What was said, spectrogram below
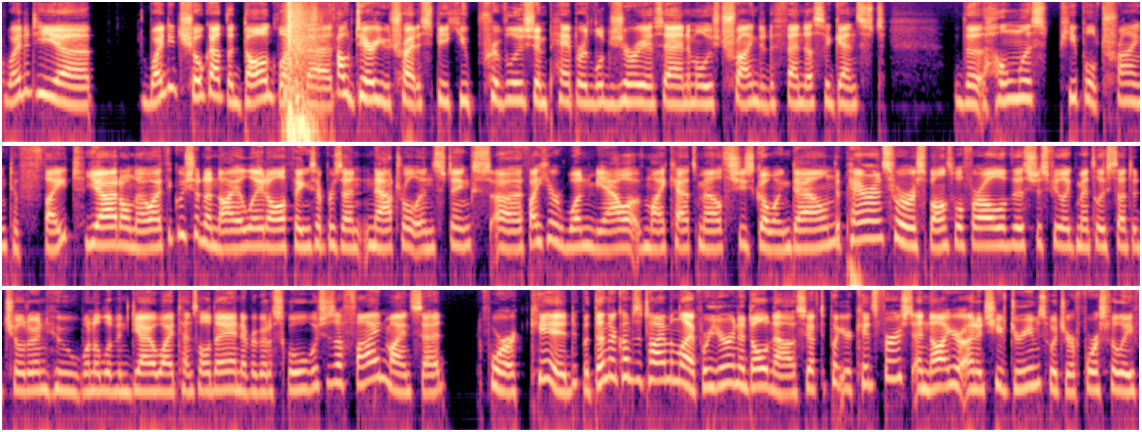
Why did he, uh, Why'd you choke out the dog like that? How dare you try to speak, you privileged and pampered luxurious animal who's trying to defend us against the homeless people trying to fight? Yeah, I don't know. I think we should annihilate all things that present natural instincts. Uh, if I hear one meow out of my cat's mouth, she's going down. The parents who are responsible for all of this just feel like mentally stunted children who want to live in DIY tents all day and never go to school, which is a fine mindset for a kid, but then there comes a time in life where you're an adult now, so you have to put your kids first and not your unachieved dreams, which you're forcefully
